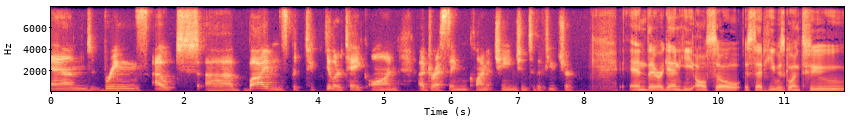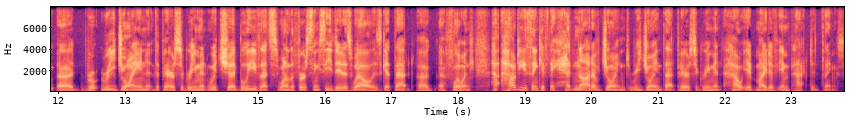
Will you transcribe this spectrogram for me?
and brings out uh, Biden's particular take on addressing climate change into the future. And there again, he also said he was going to uh, re- rejoin the Paris Agreement, which I believe that's one of the first things he did as well, is get that uh, uh flowing. H- how do you think if they had not have joined, rejoined that Paris Agreement, how it might have impacted things?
